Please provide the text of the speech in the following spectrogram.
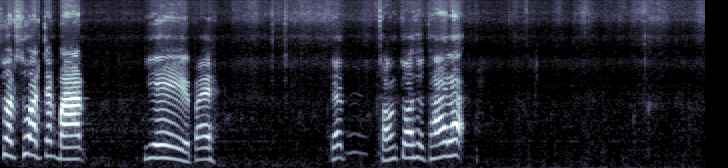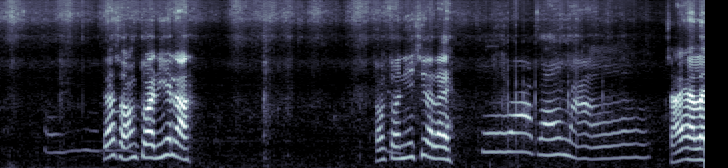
สวดสวดจักบาท เย่ไปแล้วสองตัวสุดท้ายละ แล้วสองตัวนี้ล่ะ สองตัวนี้ชื่ออะไรชื่อว่าได้ไหมสายอะไร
